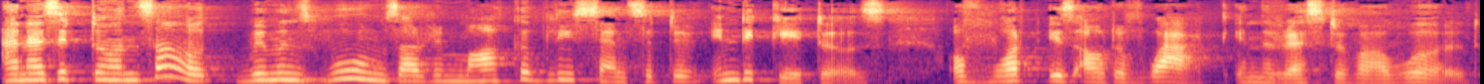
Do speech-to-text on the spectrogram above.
And as it turns out, women's wombs are remarkably sensitive indicators of what is out of whack in the rest of our world.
